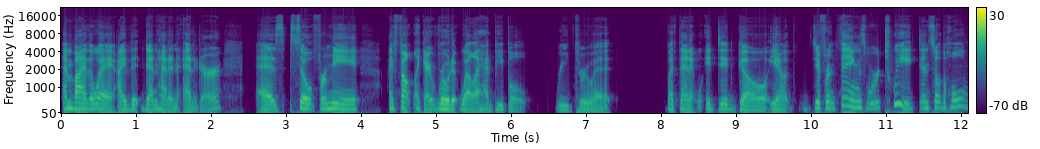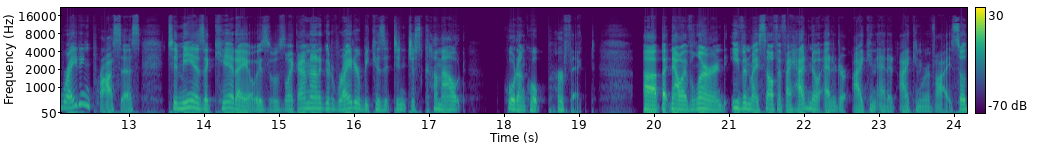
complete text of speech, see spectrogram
And by the way, I then had an editor. As so for me, I felt like I wrote it well. I had people read through it but then it, it did go you know different things were tweaked. And so the whole writing process to me as a kid i always was like i'm not a good writer because it didn't just come out quote unquote perfect. Uh, but now i've learned even myself if i had no editor i can edit i can revise. So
